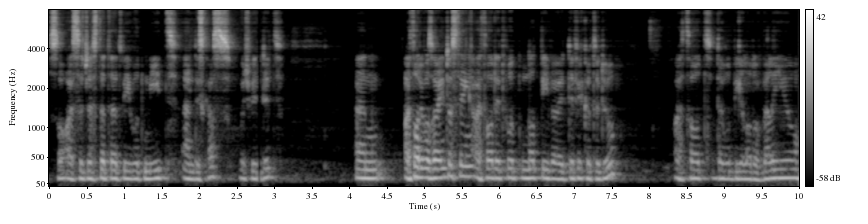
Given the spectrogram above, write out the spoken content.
So I suggested that we would meet and discuss, which we did. And I thought it was very interesting. I thought it would not be very difficult to do. I thought there would be a lot of value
